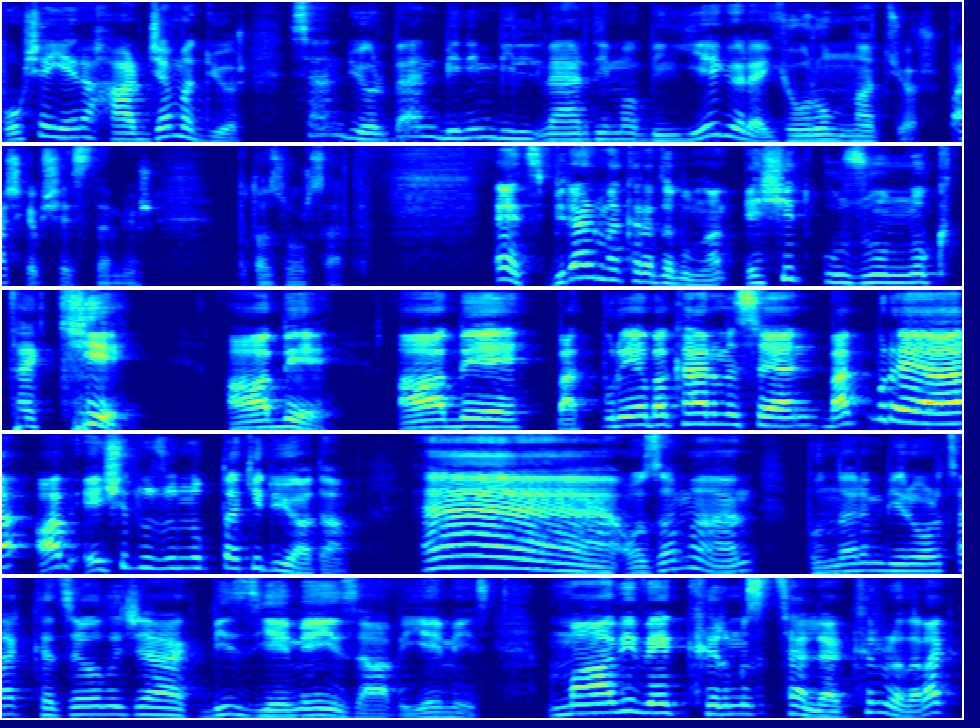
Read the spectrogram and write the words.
boşa yere harcama diyor. Sen diyor ben benim verdiğim o bilgiye göre yorumla diyor. Başka bir şey istemiyor. Bu da zor zaten. Evet birer makarada bulunan eşit uzunluktaki abi abi bak buraya bakar mısın? Bak buraya. Abi eşit uzunluktaki diyor adam. He, o zaman bunların bir ortak katı olacak. Biz yemeyiz abi, yemeyiz. Mavi ve kırmızı teller kıvrılarak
